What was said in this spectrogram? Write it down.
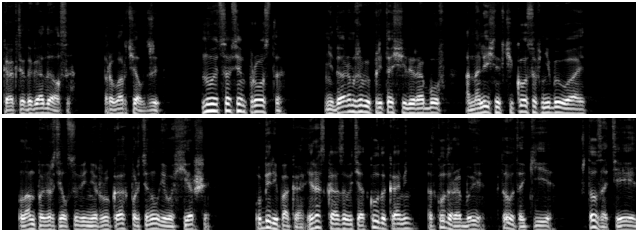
«Как ты догадался?» — проворчал Джик. «Ну, это совсем просто. Недаром же вы притащили рабов, а наличных чекосов не бывает». Лан повертел сувенир в руках, протянул его Херши. «Убери пока и рассказывайте, откуда камень, откуда рабы, кто вы такие, что затеяли».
